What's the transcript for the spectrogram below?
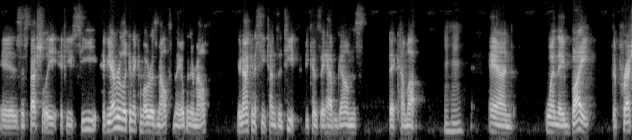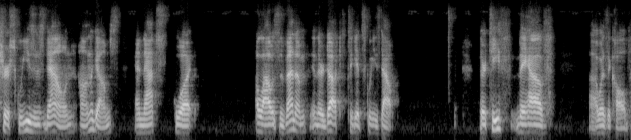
is, especially if you see, if you ever look in a Komodo's mouth and they open their mouth, you're not going to see tons of teeth because they have gums that come up. Mm-hmm. And when they bite, the pressure squeezes down on the gums, and that's what allows the venom in their duct to get squeezed out. Their teeth, they have, uh, what is it called?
